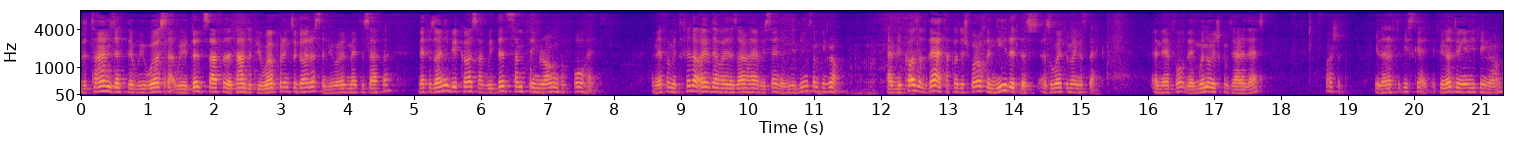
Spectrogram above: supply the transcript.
The times that, we were we did suffer, the times that we were put into Goddess and we were made to suffer, that was only because we did something wrong beforehand. And therefore, mitchila oiv we say that we were doing something wrong. And because of that, HaKadosh Baruch Hu needed this as a way to bring us back. And therefore, the emunah which comes out of that, it's You don't have to be scared. If you're not doing anything wrong,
